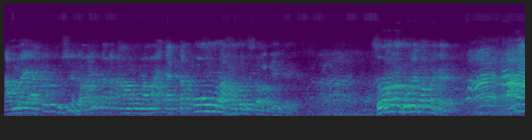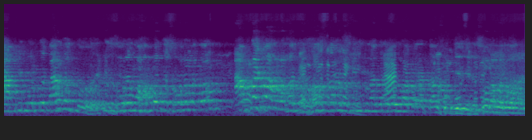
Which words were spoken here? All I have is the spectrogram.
আল্লাহ এত খুশি হয় তার আমল নামায় একটা ওমরা হজর সব দিয়ে দেয়। সুবহানাল্লাহ জোরে কর না কেন? আরে আপনি করতে পারবেন তো একটু জোরে কর আপনাকে আল্লাহ হয়তো হজ করার সুযোগ না করে ওমরা করার দিয়ে দিবেন সুবহানাল্লাহ বলেন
